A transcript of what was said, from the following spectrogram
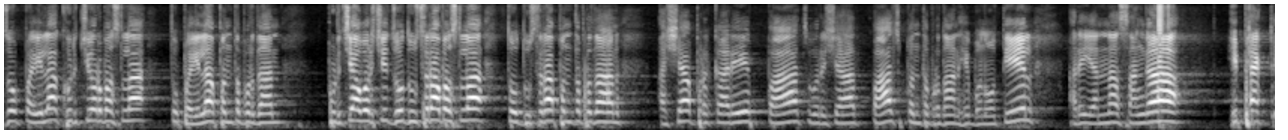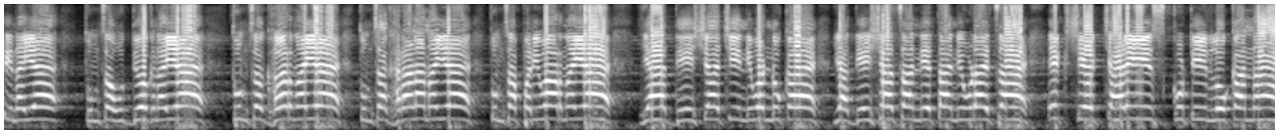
जो पहिला खुर्चीवर बसला तो पहिला पंतप्रधान. पुढच्या वर्षी जो दुसरा बसला तो दुसरा पंतप्रधान. अशा प्रकारे पाच वर्षात पाच पंतप्रधान हे बनवतील. अरे यांना सांगा ही फॅक्टरी नाही आहे तुमचा उद्योग नाही आहे तुमचं घर नाही आहे तुमचा घराणा नाही आहे तुमचा परिवार नाही आहे या देशाची निवडणूक आहे या देशाचा नेता निवडायचा आहे. एकशे चाळीस कोटी लोकांना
